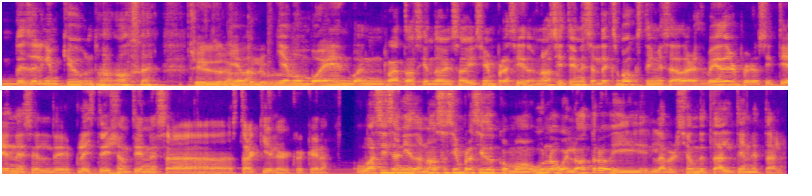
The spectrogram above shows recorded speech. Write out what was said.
desde el GameCube, ¿no? O sea, Sí, desde el lleva, Calibur. lleva un buen, buen rato haciendo eso y siempre ha sido, ¿no? Si tienes el de Xbox, tienes a Darth Vader, pero si tienes el de PlayStation, tienes a Starkiller, creo que era. O así se han ido, ¿no? O sea, siempre ha sido como uno o el otro y la versión de tal tiene tal.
